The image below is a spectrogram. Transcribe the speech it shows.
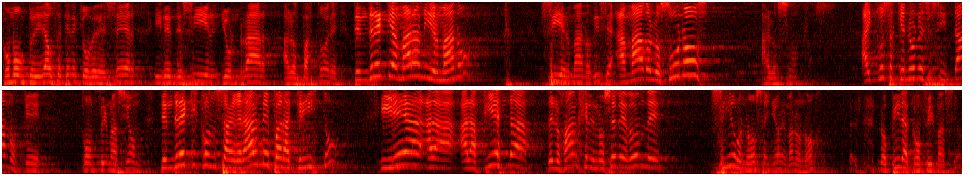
Como autoridad usted tiene que obedecer y bendecir y honrar a los pastores. ¿Tendré que amar a mi hermano? Sí, hermano. Dice, amados los unos a los otros. Hay cosas que no necesitamos que confirmación. ¿Tendré que consagrarme para Cristo? ¿Iré a, la, fiesta de los ángeles, no sé de dónde? ¿Sí o no, Señor, hermano? No. No pida confirmación.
